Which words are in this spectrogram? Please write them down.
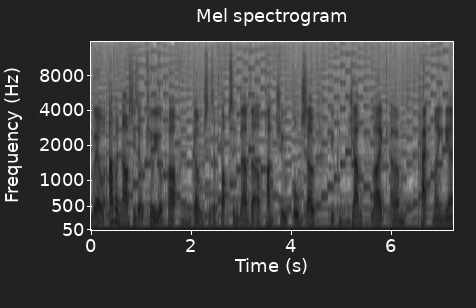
well, other nasties that will kill you apart from ghosts. There's a boxing glove that'll punch you. Also, you can jump like um, Pac-Mania,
